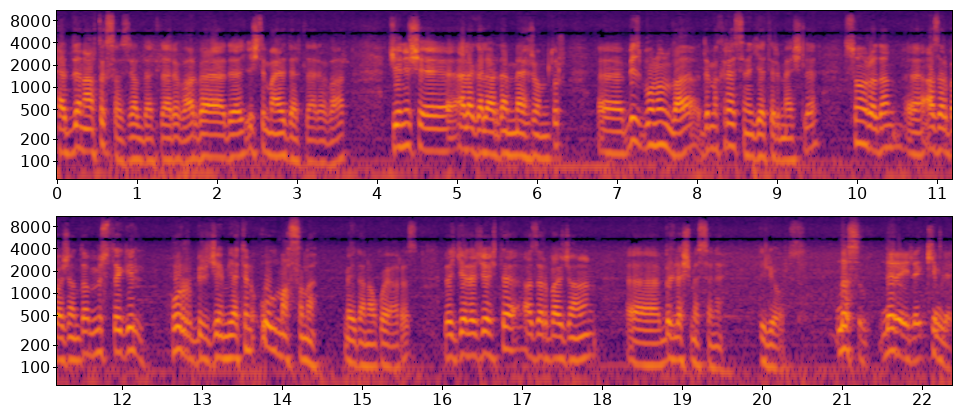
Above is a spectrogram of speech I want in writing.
Həddən artıq sosial dərdləri var və deyək ictimai dərdləri var. Geniş ə, əlaqələrdən məhrumdur. Ə, biz bununla demokratiyanı gətirməklə sonradan ə, Azərbaycanda müstəqil hur bir cəmiyyətin olmasını meydana qoyarız və gələcəkdə Azərbaycanın ə, birləşməsini diliyoruz. Nasıl? Nereyle? Kimle?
